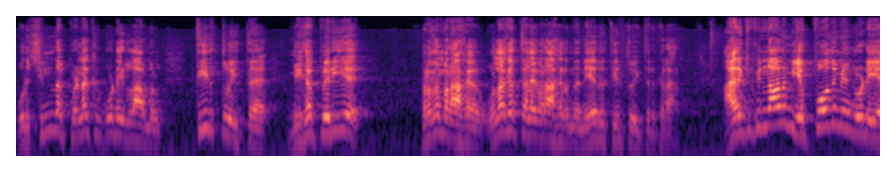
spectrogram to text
ஒரு சின்ன பிணக்கு கூட இல்லாமல் தீர்த்து வைத்த மிகப்பெரிய பிரதமராக உலகத் தலைவராக இருந்த நேரு தீர்த்து வைத்திருக்கிறார். அதற்கு பின்னாலும் எப்போதும் எங்களுடைய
